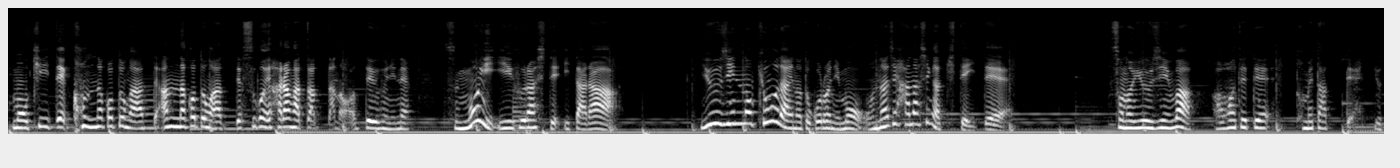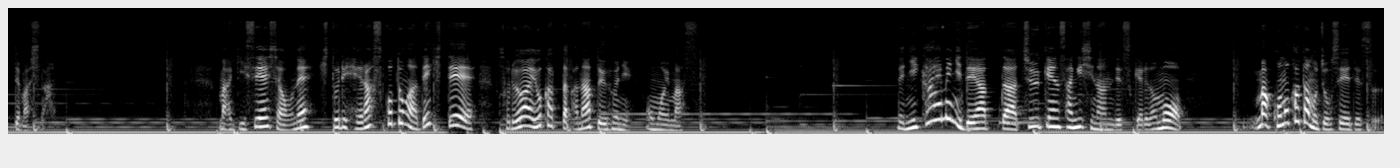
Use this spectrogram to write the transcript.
もう聞いてこんなことがあってあんなことがあってすごい腹が立ったのっていう風にねすごい言いふらしていたら友人の兄弟のところにも同じ話が来ていてその友人は慌てて止めたって言ってました。まあ犠牲者をね1人減らすことができてそれは良かったかなというふうに思います。で2回目に出会った中堅詐欺師なんですけれどもまあこの方も女性です。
